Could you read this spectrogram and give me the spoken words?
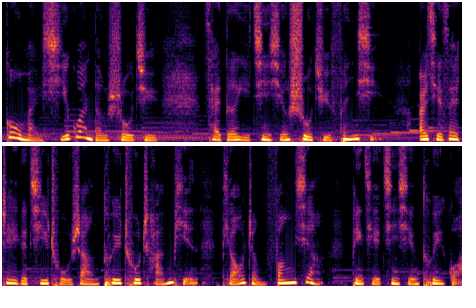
购买习惯等数据，才得以进行数据分析，而且在这个基础上推出产品、调整方向，并且进行推广。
